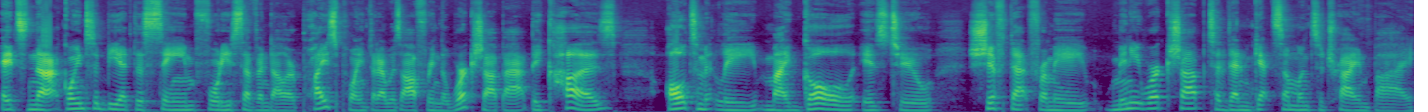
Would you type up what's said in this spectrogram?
It's not going to be at the same $47 price point that I was offering the workshop at because ultimately my goal is to shift that from a mini workshop to then get someone to try and buy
